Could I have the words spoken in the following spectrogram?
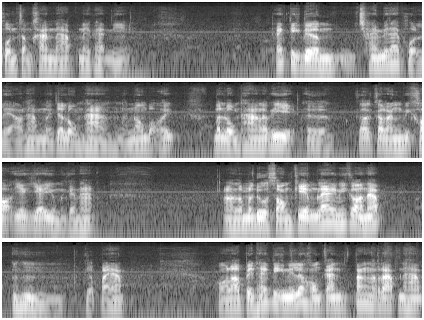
ผลสำคัญนะครับ ในแผ่นนี้ แท็กติกเดิมใช้ไม่ได้ผลแล้วนะครับ เหมือนจะหลงทางเหมือนน้องบอกเฮ้ยมันหลงทางแล้วพี่ เออ ก็กำลังวิเคราะห์แยกแยะอยู่เหมือนกันฮะอ่าเรามาดู2เกมแรกนี้ก่อนนะครับ อื เกือบไปครับ ของเราเป็นแท็กติกในเรื่องของการตั้งรับนะครับ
